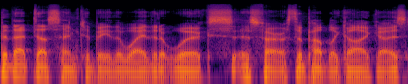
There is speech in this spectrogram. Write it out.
But that does seem to be the way that it works as far as the public eye goes.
